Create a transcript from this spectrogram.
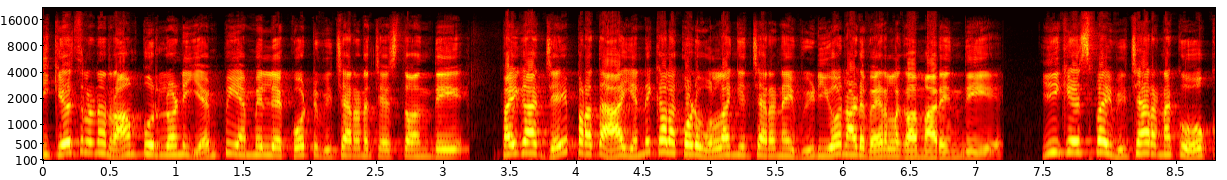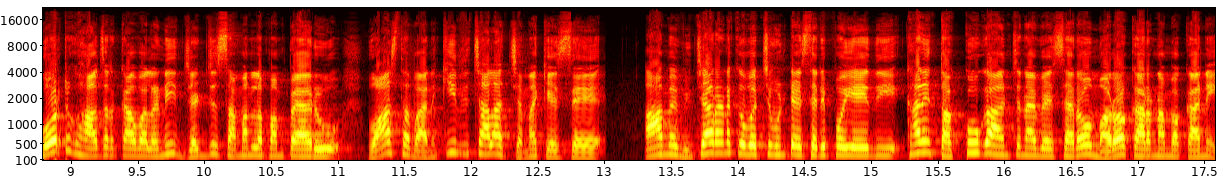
ఈ కేసులను రాంపూర్లోని ఎంపీ ఎమ్మెల్యే కోర్టు విచారణ చేస్తోంది. పైగా జయప్రద ఎన్నికల కోడ్ ఉల్లంఘించారనే వీడియో నాడు వైరల్గా మారింది. ఈ కేసుపై విచారణకు కోర్టుకు హాజరు కావాలని జడ్జి సమన్లు పంపారు. వాస్తవానికి ఇది చాలా చిన్న కేసే. ఆమె విచారణకు వచ్చి ఉంటే సరిపోయేది. కానీ తక్కువగా అంచనా వేశారో మరో కారణమో కానీ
